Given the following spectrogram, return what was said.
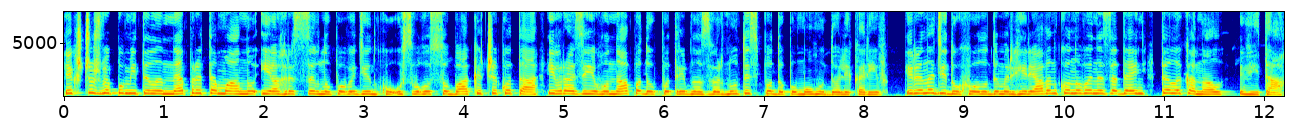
Якщо ж ви помітили непритаманну і агресивну поведінку у свого собаки чи кота, і в разі його нападу потрібно звернутись по допомогу до лікарів. Ірина Дідух, Володимир Гірявенко. Новини за день. Телеканал Віта.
